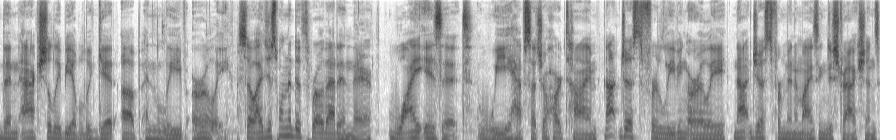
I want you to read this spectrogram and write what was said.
than actually be able to get up and leave early. So I just wanted to throw that in there. Why is it we have such a hard time, not just for leaving early, not just for minimizing distractions,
